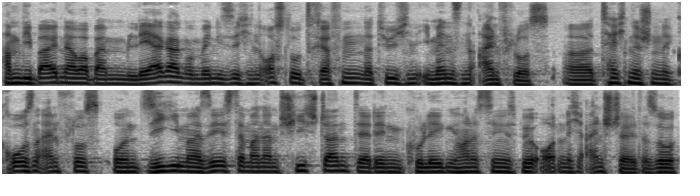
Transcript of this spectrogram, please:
haben die beiden aber beim Lehrgang und wenn die sich in Oslo treffen, natürlich einen immensen Einfluss, äh, technischen großen Einfluss. Und Sigi Masé ist der Mann am Schießstand, der den Kollegen Johannes Tingesbö ordentlich einstellt. Also,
